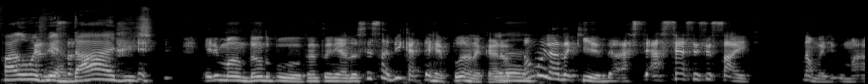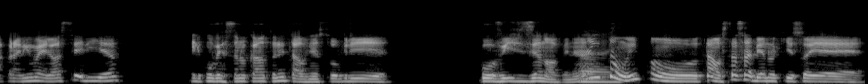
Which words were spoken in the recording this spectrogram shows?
Fala umas verdades. Essa... Ele mandando pro Anthony Edwards, você sabia que a Terra é plana, cara? É. Dá uma olhada aqui, acessa esse site. Não, mas para mim o melhor seria ele conversando com o Anthony Tal, né? Sobre Covid-19, né? É. Então, então, tá, você tá sabendo que isso aí é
